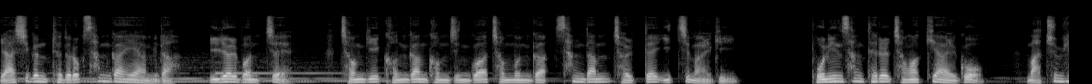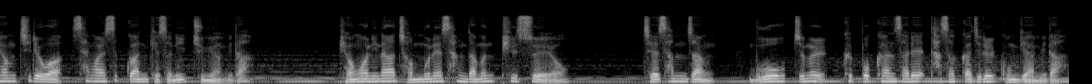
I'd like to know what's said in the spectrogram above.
야식은 되도록 삼가해야 합니다. 일열 번째, 정기 건강 검진과 전문가 상담 절대 잊지 말기. 본인 상태를 정확히 알고 맞춤형 치료와 생활 습관 개선이 중요합니다. 병원이나 전문의 상담은 필수예요. 제3장 무호흡증을 극복한 사례 5가지를 공개합니다.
